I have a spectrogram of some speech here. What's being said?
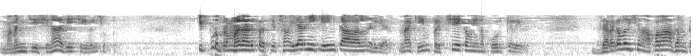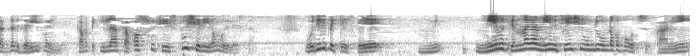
మనం చేసినా అదే చేయవలసి ఉంటుంది. ఇప్పుడు బ్రహ్మగారు ప్రత్యక్షం అయ్యారు నీకేం కావాలని అడిగారు. నాకేం ప్రత్యేకమైన కోరిక లేదు. జరగవలసిన అపరాధం పెద్దది జరిగిపోయింది. కాబట్టి ఇలా తపస్సు చేస్తూ శరీరం వదిలేస్తాను. వదిలిపెట్టేస్తే నేను తిన్నగా నేను చేసి ఉండి ఉండకపోవచ్చు. కానీ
